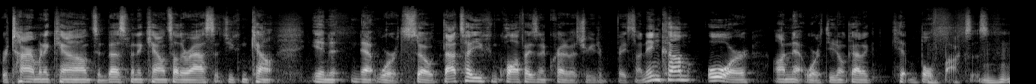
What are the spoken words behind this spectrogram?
retirement accounts, investment accounts, other assets you can count in net worth. So that's how you can qualify as an accredited investor, either based on income or on net worth. You don't got to hit both boxes. Mm-hmm.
